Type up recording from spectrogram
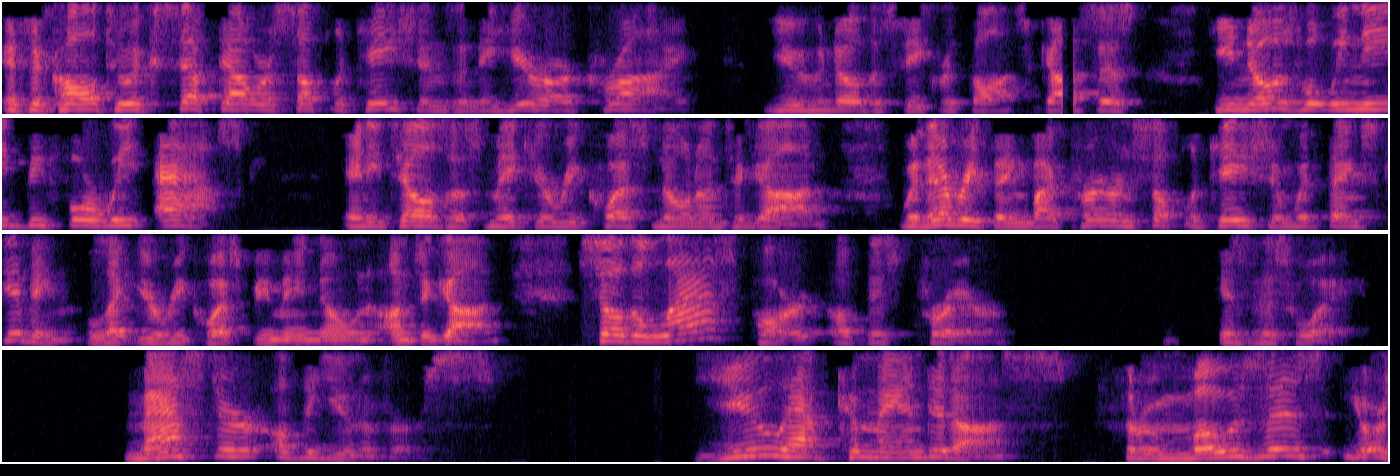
It's a call to accept our supplications and to hear our cry. You who know the secret thoughts. God says he knows what we need before we ask. And he tells us, make your request known unto God. With everything, by prayer and supplication, with thanksgiving, let your request be made known unto God. So the last part of this prayer is this way. Master of the universe, you have commanded us through Moses, your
